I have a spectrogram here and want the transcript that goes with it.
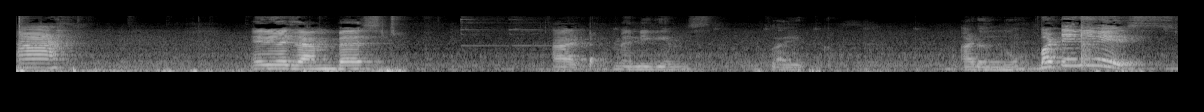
Ah. Anyways, I'm best at many games. Like, I don't know. But anyways,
